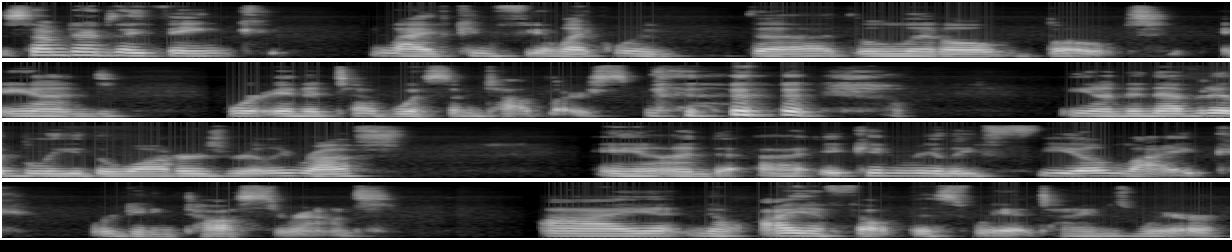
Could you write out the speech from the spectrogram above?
Sometimes I think life can feel like we're the the little boat and we're in a tub with some toddlers. and inevitably the water's really rough and uh, it can really feel like we're getting tossed around. I know I have felt this way at times where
